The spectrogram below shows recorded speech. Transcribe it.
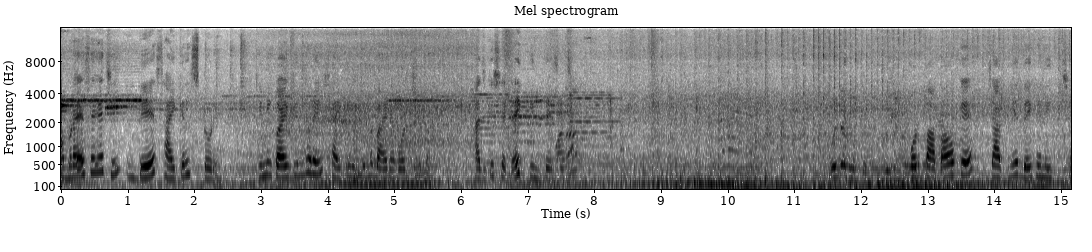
আমরা এসে গেছি দে সাইকেল স্টোরে। তিনি কয়েকদিন ধরেই সাইকেলের জন্য বায়না করছিল। আজকে সেটাই কিনতে এসেছি। ওর পাপা ওকে চাপিয়ে দেখে নিচ্ছে।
